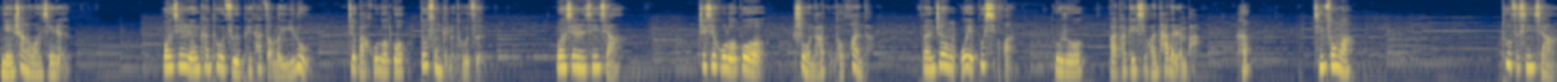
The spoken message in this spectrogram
粘上了汪星人。汪星人看兔子陪他走了一路，就把胡萝卜都送给了兔子。汪星人心想：这些胡萝卜是我拿骨头换的，反正我也不喜欢。不如把它给喜欢他的人吧，哼，轻松了。兔子心想，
